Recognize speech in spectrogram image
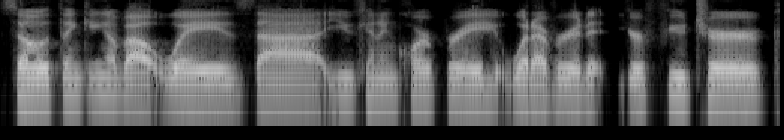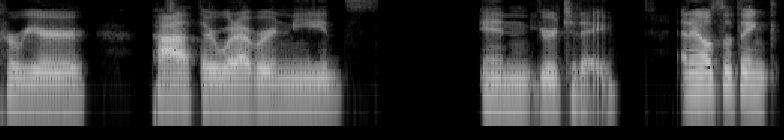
So thinking about ways that you can incorporate whatever it your future career path or whatever needs in your today. And I also think,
